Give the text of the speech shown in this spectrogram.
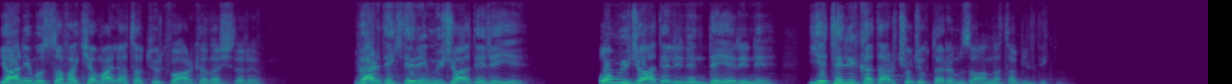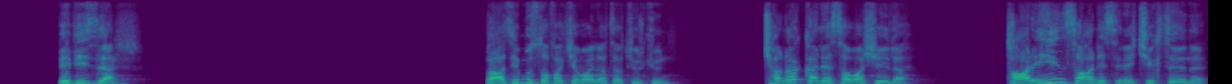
yani Mustafa Kemal Atatürk ve arkadaşları verdikleri mücadeleyi, o mücadelenin değerini yeteri kadar çocuklarımıza anlatabildik mi? Ve bizler Gazi Mustafa Kemal Atatürk'ün Çanakkale Savaşı'yla tarihin sahnesine çıktığını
